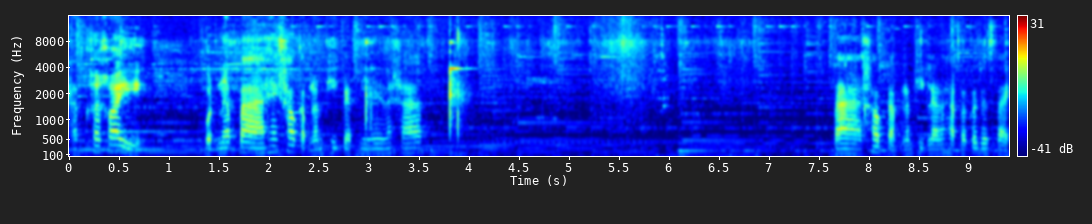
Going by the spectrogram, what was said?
ครับค่อยๆบดเนื้อปลาให้เข้ากับน้ำพริกแบบนี้เลยนะครับปลาเข้ากับน้ำพริกแล้วนะครับแล้วก็จะใส่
